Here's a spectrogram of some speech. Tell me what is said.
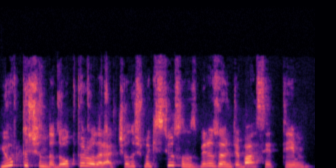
Yurt dışında doktor olarak çalışmak istiyorsanız biraz önce bahsettiğim,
